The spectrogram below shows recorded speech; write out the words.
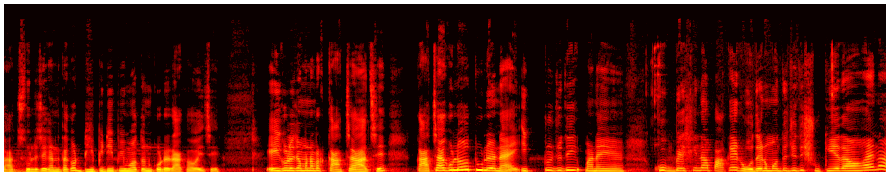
গাছ তুলেছে। এখানে দেখো ঢিপি ঢিপি মতন করে রাখা হয়েছে। এইগুলো যেমন আবার কাঁচা আছে, কাঁচাগুলোও তুলে নেয়। একটু যদি মানে খুব বেশি না পাকে, রোদের মধ্যে যদি শুকিয়ে দেওয়া হয় না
